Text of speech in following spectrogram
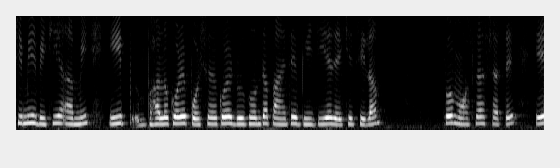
সিমির বিচি আমি ই ভালো করে পরিষ্কার করে দু ঘণ্টা পানিতে ভিজিয়ে রেখেছিলাম। এরপর মশলার সাথে এ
